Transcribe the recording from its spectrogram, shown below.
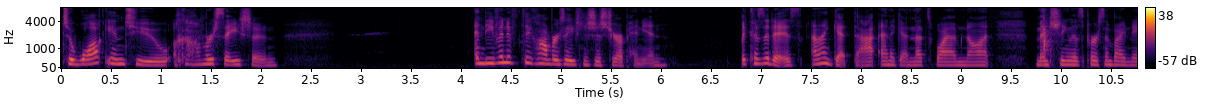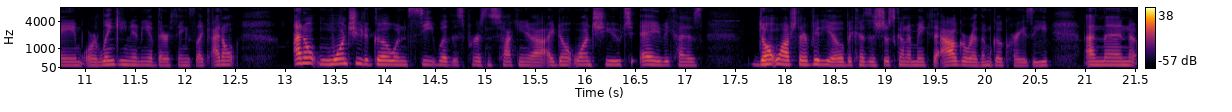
To walk into a conversation, and even if the conversation is just your opinion, because it is, and I get that, and again, that's why I'm not mentioning this person by name or linking any of their things. Like, I don't I don't want you to go and see what this person's talking about. I don't want you to A because don't watch their video because it's just going to make the algorithm go crazy and then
